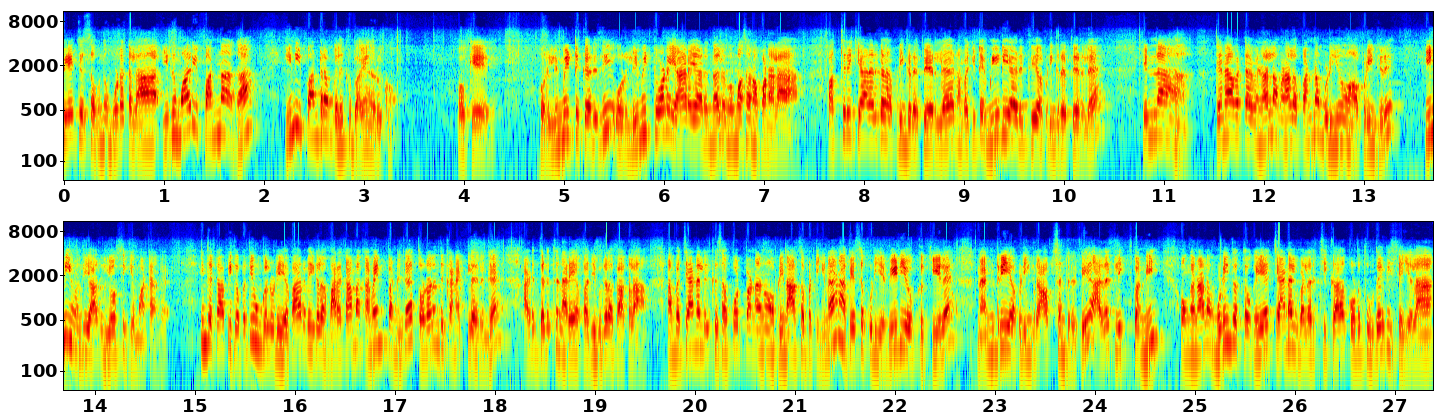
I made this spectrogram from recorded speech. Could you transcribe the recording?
பேஜஸை வந்து முடக்கலாம். இது மாதிரி பண்ணாதான் இனி பண்ணுறவங்களுக்கு பயம் இருக்கும். ஓகே ஒரு லிமிட் கருதி ஒரு லிமிட்டோட யாரையாக இருந்தாலும் விமர்சனம் பண்ணலாம். பத்திரிக்கையாளர்கள் அப்படிங்கிற பேரில் நம்மக்கிட்ட மீடியா இருக்குது அப்படிங்கிற பேரில் என்ன தெனாவட்டா வேணாலும் நம்மளால் பண்ண முடியும் அப்படிங்கிற இனி வந்து யாரும் யோசிக்க மாட்டாங்க. இந்த டாப்பிக்கை பற்றி உங்களுடைய பார்வைகளை மறக்காம கமெண்ட் பண்ணுங்கள் தொடர்ந்து கனெக்டில் இருங்க. அடுத்தடுத்து நிறைய பதிவுகளை பார்க்கலாம். நம்ம சேனலுக்கு சப்போர்ட் பண்ணணும் அப்படின்னு ஆசைப்பட்டீங்கன்னா நான் பேசக்கூடிய வீடியோக்கு கீழே நன்றி அப்படிங்கிற ஆப்ஷன் இருக்குது அதை கிளிக் பண்ணி உங்களால் முடிந்த தொகையை சேனல் வளர்ச்சிக்காக கொடுத்து உதவி செய்யலாம்.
